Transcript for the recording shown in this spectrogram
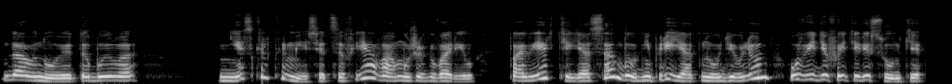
Давно это было. Несколько месяцев, я вам уже говорил. Поверьте, я сам был неприятно удивлен, увидев эти рисунки.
